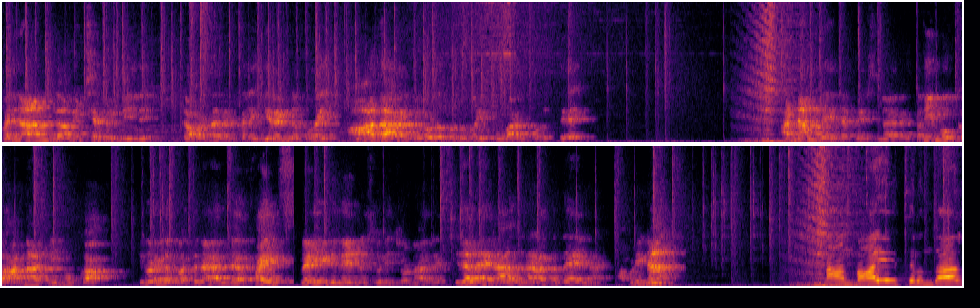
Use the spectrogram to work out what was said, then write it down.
பதினான்கு அமைச்சர்கள் மீது கவர்னர் இடத்துல இரண்டு முறை ஆதாரங்களோடு கொண்டு போய் புகார் கொடுத்து அண்ணாமலை என்ன பேசினாரு? திமுக அண்ணா திமுக இவர்களை பத்தின அந்த ஃபைல்ஸ் வெளியீடு வேணும்னு சொல்லி சொன்னாரு. இதெல்லாம் ஏதாவது நடந்ததே என்ன? அப்படின்னா நான் வாயை திறந்தால்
